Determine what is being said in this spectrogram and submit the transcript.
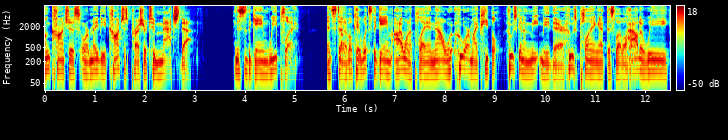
unconscious or maybe conscious pressure to match that. This is the game we play instead of, okay, what's the game I want to play? And now who are my people? Who's going to meet me there? Who's playing at this level? How do we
